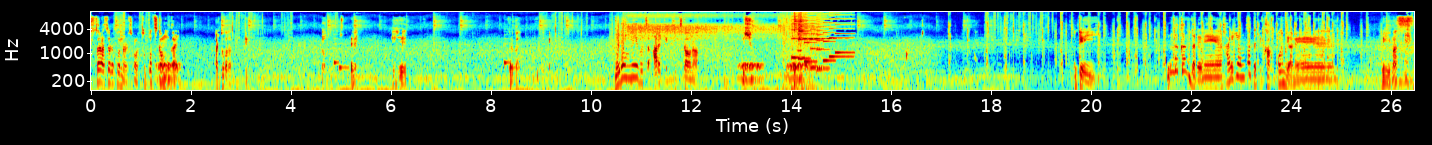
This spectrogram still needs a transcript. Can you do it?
それはそれはそうなる。しかも、そこ掴むんかい。あれ、どこだったっけ？うん、ちょっと待ってね。えー、これか。モロン名物、あれ結構使うな。よいしょ。オッケー。なんだかんだでね、ハイリアム立ててかっこいいんだよね。これ言います。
